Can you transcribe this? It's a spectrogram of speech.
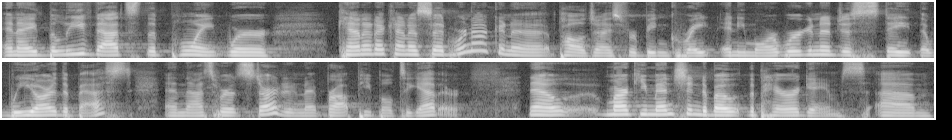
And I believe that's the point where Canada kind of said, we're not going to apologize for being great anymore. We're going to just state that we are the best. And that's where it started, and it brought people together. Now, Mark, you mentioned about the Para Games. Um,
